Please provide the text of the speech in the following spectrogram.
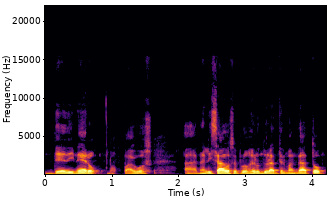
de dinero. Los pagos analizados se produjeron durante el mandato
